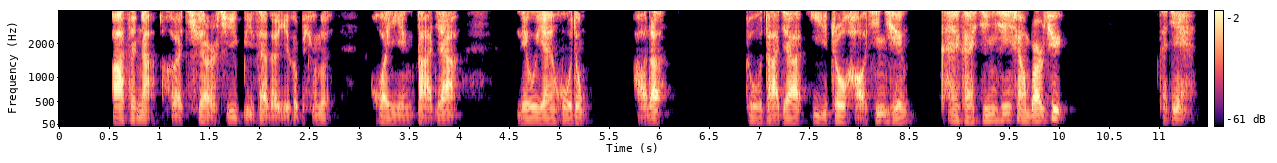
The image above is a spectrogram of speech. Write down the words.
阿森纳和切尔西比赛的一个评论，欢迎大家留言互动。好的，祝大家一周好心情，开开心心上班去，再见。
